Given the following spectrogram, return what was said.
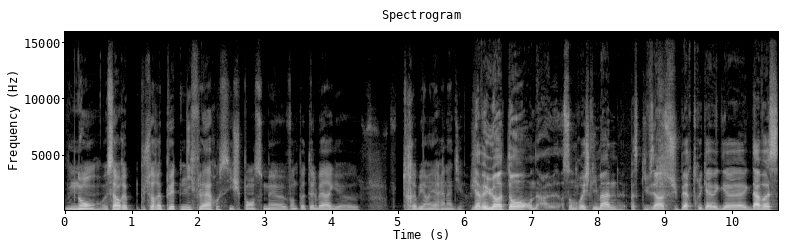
Non, ça aurait, ça aurait pu être Niffler aussi, je pense, mais euh, Van Pottelberg, euh, très bien, il n'y a rien à dire. Il y avait eu un temps, on a, Sandro Eschliman, parce qu'il faisait un super truc avec, avec Davos,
